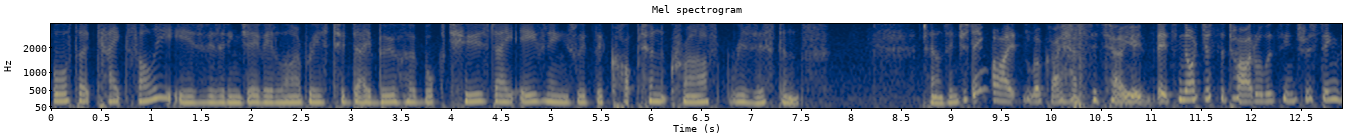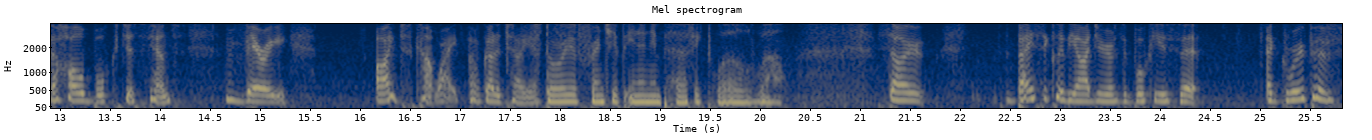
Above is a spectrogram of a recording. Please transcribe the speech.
Author Kate Solly is visiting GV Libraries to debut her book Tuesday Evenings with the Copton Craft Resistance. Sounds interesting. I look, I have to tell you, it's not just the title that's interesting. The whole book just sounds very. I just can't wait. I've got to tell you. Story of friendship in an imperfect world. Wow. So, basically, the idea of the book is that a group of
